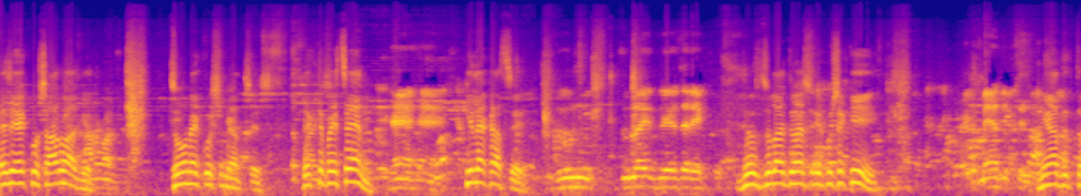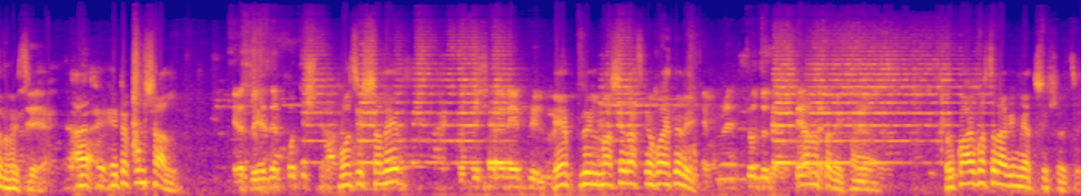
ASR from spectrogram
এই যে একুশ, আরও আগে। জুন একুশ মেয়াদ শেষ। দেখতে পাইছেন? হ্যাঁ হ্যাঁ। কি লেখা আছে? জুন জুলাই দুই হাজার একুশ। জুলাই হাজার একুশে কি? মেয়াদ উত্তীর্ণ। হয়েছে। এটা কোন সাল? পঁচিশ সালের? এপ্রিল মাসের আজকে কয় তারিখ? তেরো তারিখ। হ্যাঁ। তো কয় বছর আগে মেয়াদ শেষ হয়েছে?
